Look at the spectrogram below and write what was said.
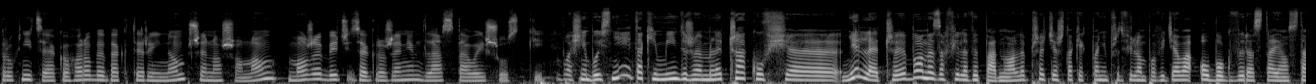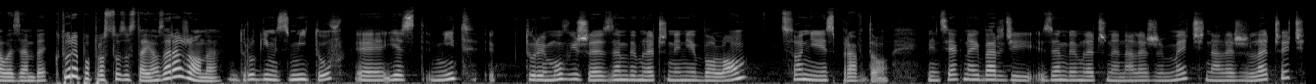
próchnicę jako chorobę bakteryjną przenoszoną, może być zagrożeniem dla stałej szóstki. Właśnie, bo istnieje taki mit, że mleczaków się nie leczy, bo one za chwilę wypadną, ale przecież, tak jak pani przed chwilą powiedziała, obok wyrastają stałe zęby, które po prostu zostają zarażone. Drugim z mitów y, jest mit, który mówi, że zęby mleczne nie bolą, co nie jest prawdą. Więc jak najbardziej zęby mleczne należy myć, należy leczyć,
